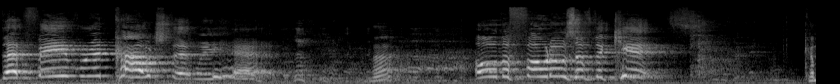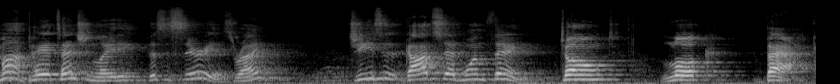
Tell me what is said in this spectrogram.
That favorite couch that we had. Huh? Oh, the photos of the kids. Come on, pay attention, lady. This is serious, right? Jesus, God said one thing don't look back.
